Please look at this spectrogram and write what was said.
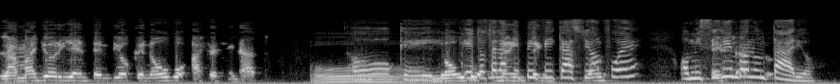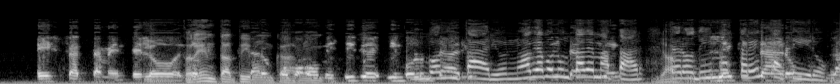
La mayoría entendió que no hubo asesinato. Oh. Ok. No hubo Entonces la tipificación fue homicidio Exacto. involuntario. Exactamente. Lo, 30 tiros en como homicidio involuntario. Involuntario. No había voluntad de matar, Ya, pero pues. dimos Le 30 quitaron tiros. La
